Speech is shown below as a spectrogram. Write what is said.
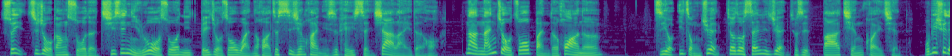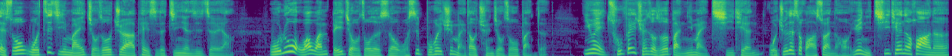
所以这就我刚刚说的，其实你如果说你北九州玩的话，这四千块你是可以省下来的哈。那南九州版的话呢？只有一种券，叫做生日券，就是八千块钱。我必须得说，我自己买九州 JR Pass 的经验是这样：我如果我要玩北九州的时候，我是不会去买到全九州版的，因为除非全九州版你买七天，我觉得是划算的哈。因为你七天的话呢，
